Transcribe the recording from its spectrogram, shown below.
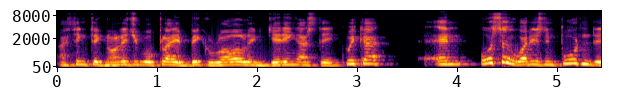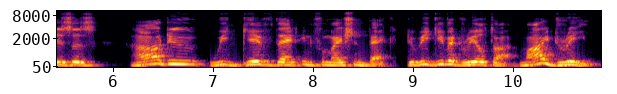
I think technology will play a big role in getting us there quicker. And also, what is important is, is how do we give that information back? Do we give it real time? My dream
